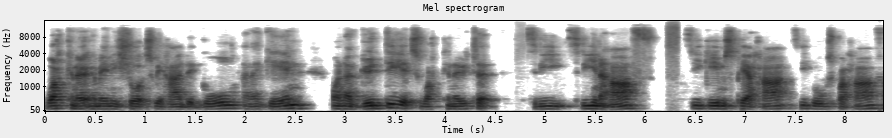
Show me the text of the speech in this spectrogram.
working out how many shots we had at goal. And again, on a good day, it's working out at three, three and a half, three games per half, three goals per half.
